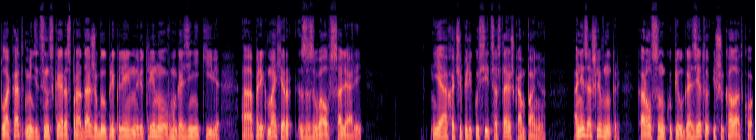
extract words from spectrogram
Плакат «Медицинская распродажа» был приклеен на витрину в магазине «Киви», а парикмахер зазывал в солярий. «Я хочу перекусить, составишь компанию?» Они зашли внутрь. Карлсон купил газету и шоколадку.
